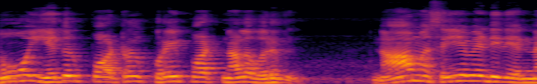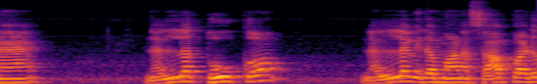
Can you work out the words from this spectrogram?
நோய் எதிர்ப்பாற்றல் குறைபாட்டினால் வருது. நாம் செய்ய வேண்டியது என்ன? நல்ல தூக்கம் நல்ல விதமான சாப்பாடு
